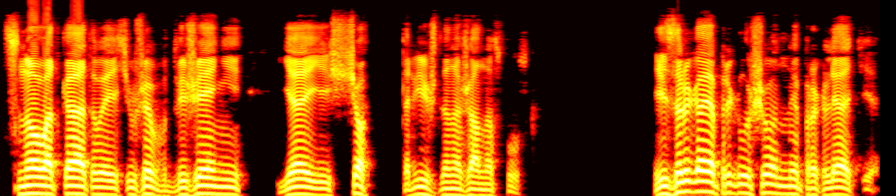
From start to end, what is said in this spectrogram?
Снова откатываясь уже в движении, я еще трижды нажал на спуск. Изрыгая приглушенное проклятие,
